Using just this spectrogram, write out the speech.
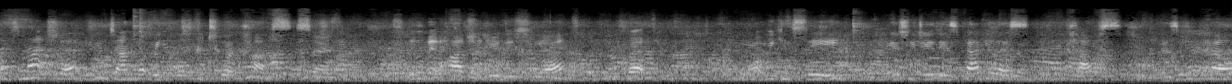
And to match it, we've done what we call couture cuffs. So it's a little bit hard to do this here, but what we can see is you do these fabulous cuffs, those little pearl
